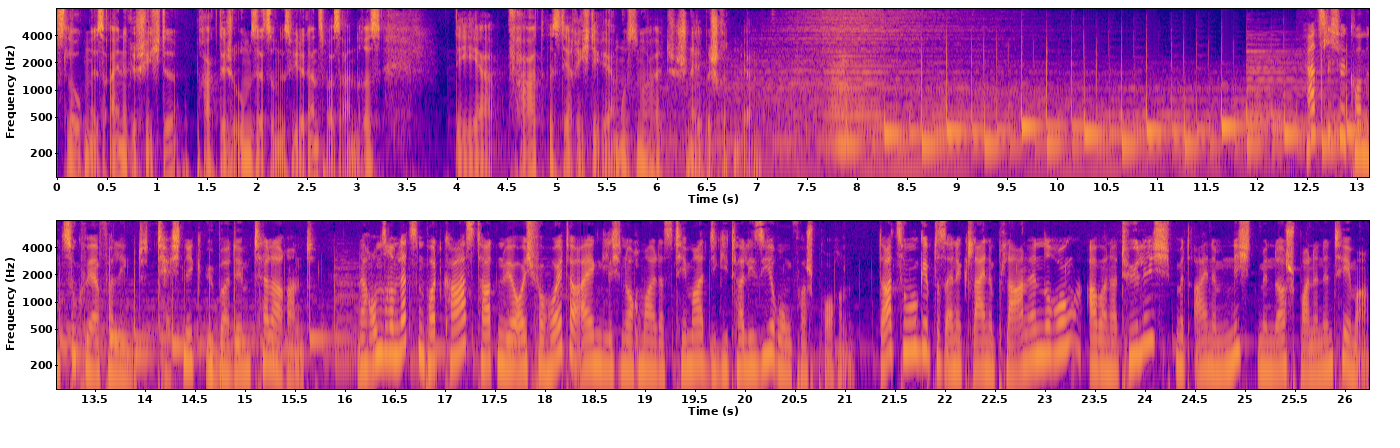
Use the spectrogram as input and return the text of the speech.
Slogan ist eine Geschichte, praktische Umsetzung ist wieder ganz was anderes. Der Pfad ist der richtige, er muss nur halt schnell beschritten werden. Herzlich willkommen zu Querverlinkt, Technik über dem Tellerrand. Nach unserem letzten Podcast hatten wir euch für heute eigentlich nochmal das Thema Digitalisierung versprochen. Dazu gibt es eine kleine Planänderung, aber natürlich mit einem nicht minder spannenden Thema.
